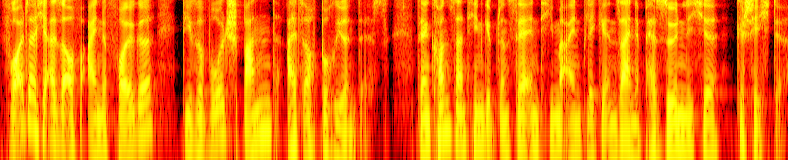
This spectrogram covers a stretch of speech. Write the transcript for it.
Freut euch also auf eine Folge, die sowohl spannend als auch berührend ist. Denn Konstantin gibt uns sehr intime Einblicke in seine persönliche Geschichte.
